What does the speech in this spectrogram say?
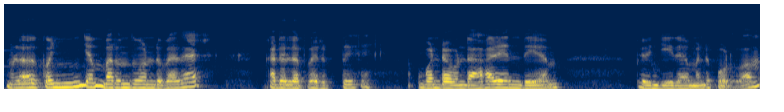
மிளகு கொஞ்சம் பறந்து கொண்டு வர கடலைப்பருப்பு உண்டை உண்டாக வெந்தயம் பெருஞ்சீரகம் என்று போடுவோம்.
